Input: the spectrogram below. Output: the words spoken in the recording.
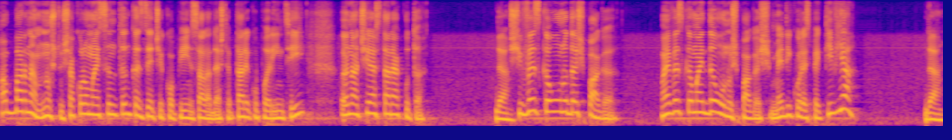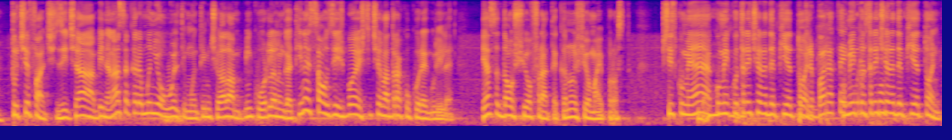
Habar n-am, nu știu. Și acolo mai sunt încă 10 copii în sala de așteptare cu părinții în aceeași stare acută. Da. Și vezi că unul dă șpagă. Mai vezi că mai dă unul șpagă și medicul respectiv ia. Da. Tu ce faci? Zici, a, bine, lasă că rămân eu ultimul în timp ce ăla mic urlă lângă tine sau zici, bă, știi ce, la dracu cu regulile. Ia să dau și eu, frate, că nu-l fiu mai prost. Știți cum e aia? cum e cu trecere de pietoni. Întrebarea ta e cum e cu cu răspuns. trecere de pietoni.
